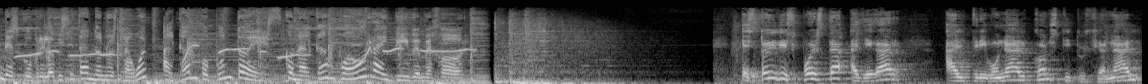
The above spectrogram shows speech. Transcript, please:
Descúbrelo visitando nuestra web alcampo.es. Con Alcampo ahorra y vive mejor. Estoy dispuesta a llegar al Tribunal Constitucional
